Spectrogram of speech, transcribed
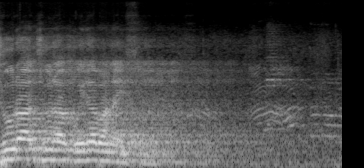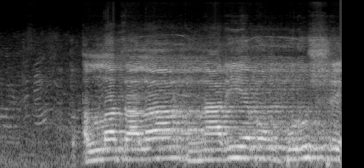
জোড়া জোড়া কইরা বানাইছেন। আল্লাহ তালা নারী এবং পুরুষে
